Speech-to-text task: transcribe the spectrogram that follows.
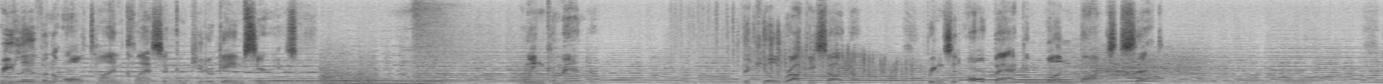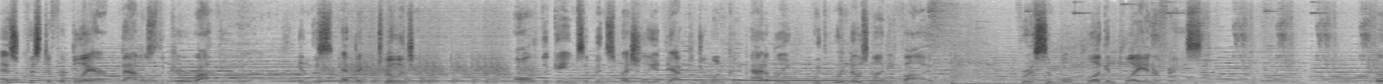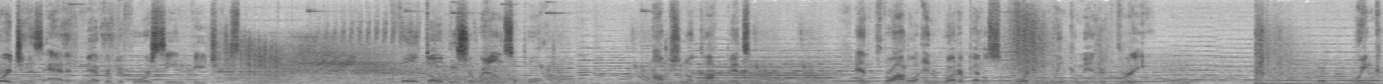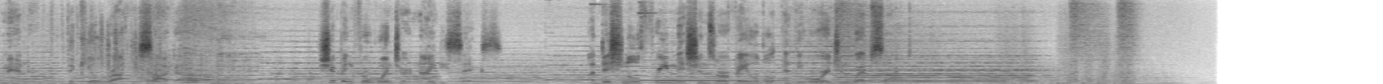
Relive an all-time classic computer game series. Wing Commander. The Kill Kilrathi Saga brings it all back in one boxed set. As Christopher Blair battles the Kilrathi in this epic trilogy. All the games have been specially adapted to run compatibly with Windows 95 for a simple plug-and-play interface. Origin has added never-before-seen features. Full Dolby surround support, optional cockpits, and throttle and rudder pedal support in Wing Commander 3. Wing Commander, the Kilrathi Saga. Shipping for winter 96. Additional free missions are available at the Origin website.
